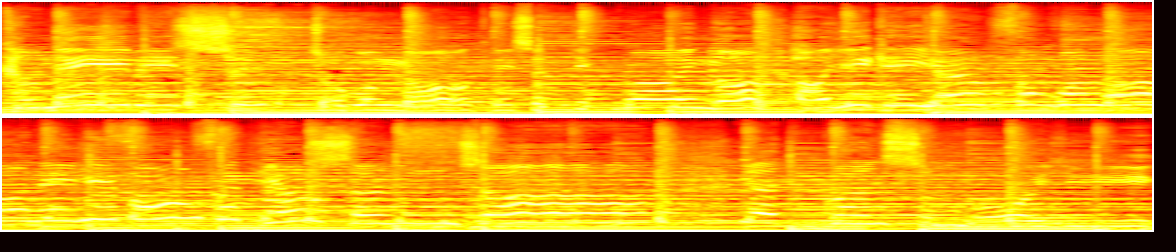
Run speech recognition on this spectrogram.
求你别说错过我，其实亦爱我，何以寄养？已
